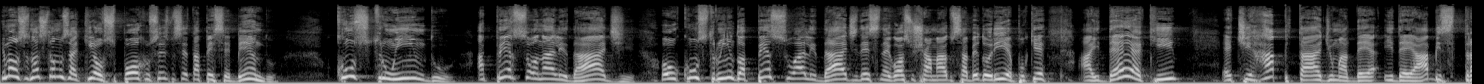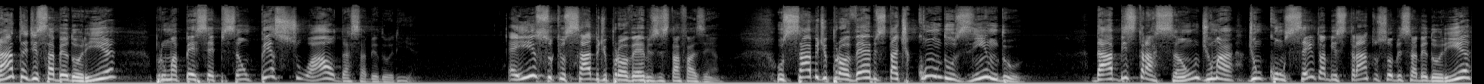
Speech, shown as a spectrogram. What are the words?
Irmãos, nós estamos aqui aos poucos, não sei se você está percebendo, construindo a personalidade ou construindo a pessoalidade desse negócio chamado sabedoria, porque a ideia aqui é te raptar de uma ideia, abstrata de sabedoria para uma percepção pessoal da sabedoria. É isso que o sábio de Provérbios está fazendo. O sábio de Provérbios está te conduzindo da abstração, de, uma, de um conceito abstrato sobre sabedoria,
